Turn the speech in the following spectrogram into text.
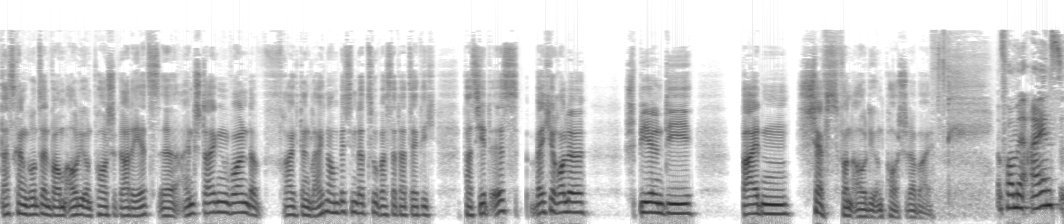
das kann Grund sein, warum Audi und Porsche gerade jetzt äh, einsteigen wollen. Da frage ich dann gleich noch ein bisschen dazu, was da tatsächlich passiert ist. Welche Rolle spielen die beiden Chefs von Audi und Porsche dabei? Formel 1,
